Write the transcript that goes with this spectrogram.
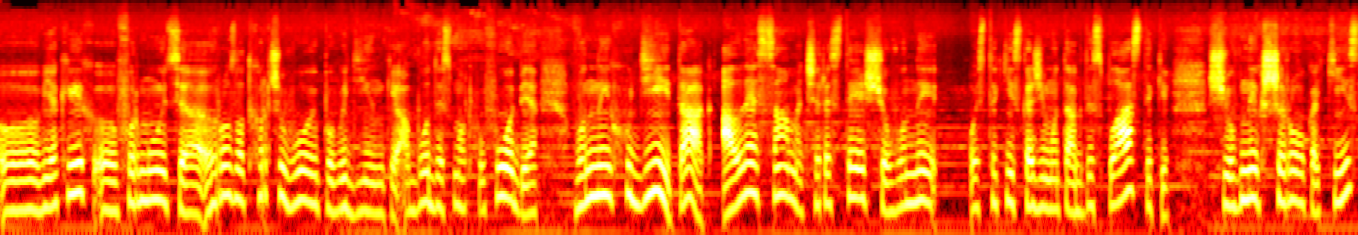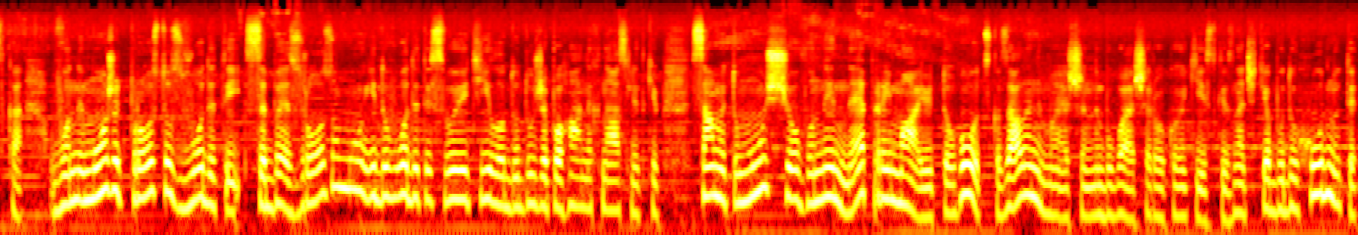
в яких е, формується розлад харчової поведінки або дисморфофобія. Вони худі, так, але саме через те, що вони ось такі, скажімо так, диспластики, що в них широка кістка, вони можуть просто зводити себе з розуму і доводити своє тіло до дуже поганих наслідків, саме тому, що вони не приймають того, от сказали, немає не буває широкої кістки, значить я буду худнути,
